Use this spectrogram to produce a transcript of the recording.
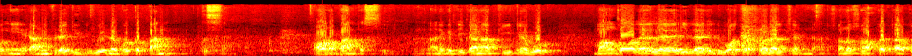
pangeran berarti duwe napa kepantesan. Ono pantes sih. Lah ketika Nabi dawuh mangko la ilaha illallah dakhala jannah. Sono sahabat apa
